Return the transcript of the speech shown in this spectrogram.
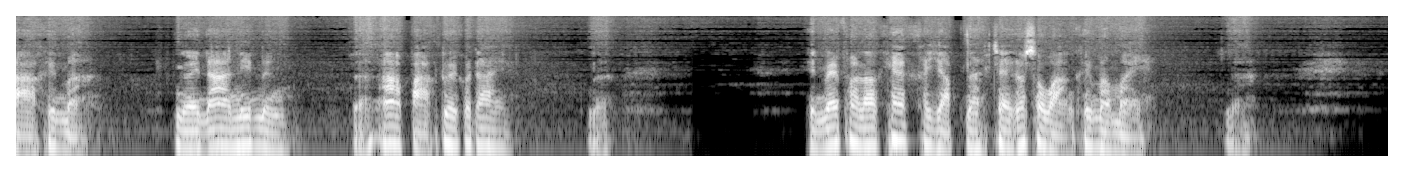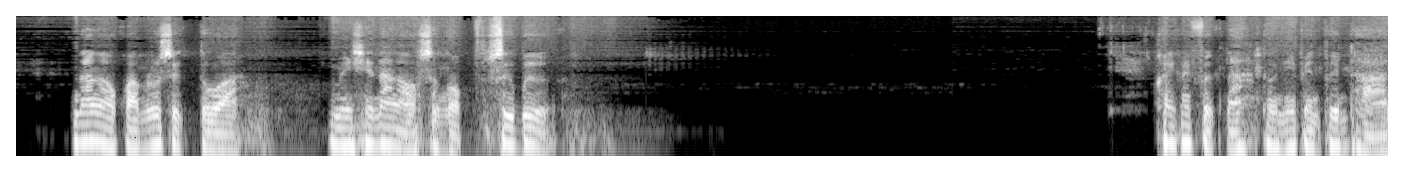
ตาขึ้นมา เงยหน้านิดนึงนะอ้าปากด้วยก็ได้นะเห็นไหมพอเราแค่ขยับนะใจก็สว่างขึ้นมาใหม่นะนั่งเอาความรู้สึกตัว ไม่ใช่นั่งเอาสงบ ซื่อบื้อ ค่อยๆฝึกนะ ตัวนี้เป็นพื้นฐาน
